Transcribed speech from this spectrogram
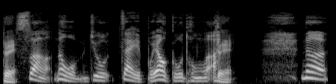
对算了，那我们就再也不要沟通了。对，那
